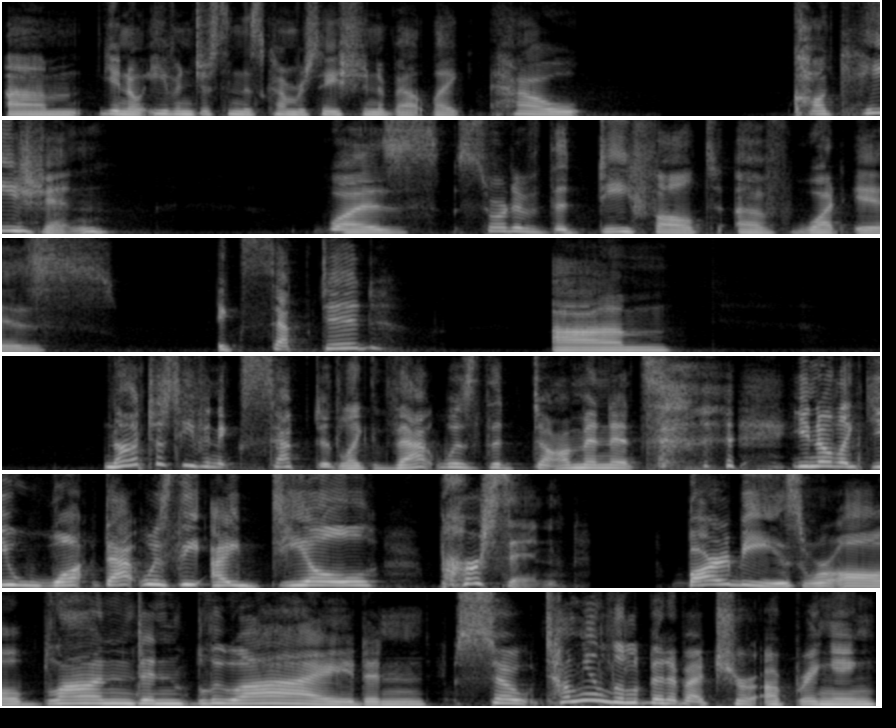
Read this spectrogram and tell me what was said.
um, you know even just in this conversation about like how caucasian was sort of the default of what is accepted. Um not just even accepted like that was the dominant you know like you want that was the ideal person barbies were all blonde and blue-eyed and so tell me a little bit about your upbringing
